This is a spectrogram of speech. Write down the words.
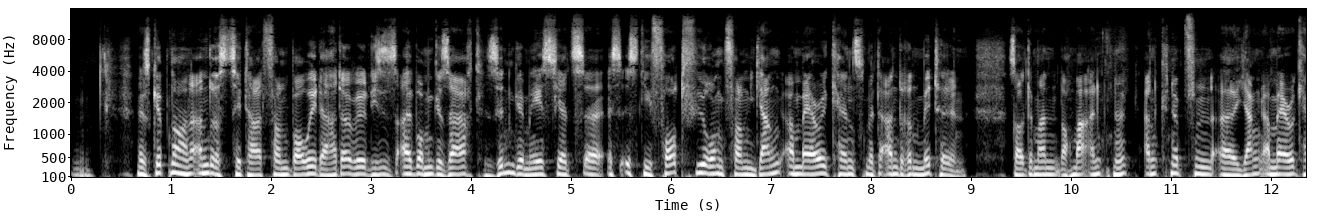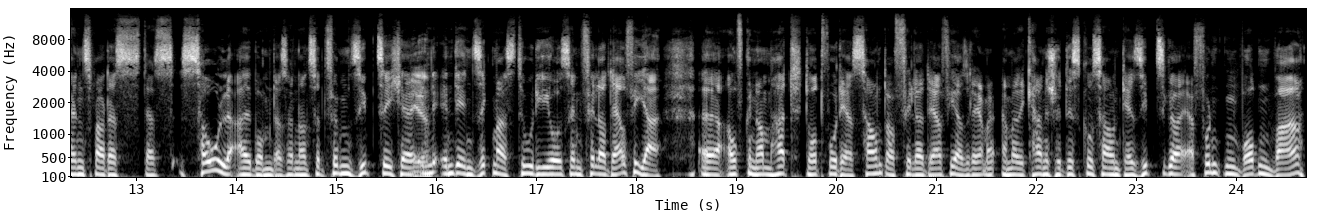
Hm. Es gibt noch ein anderes Zitat von Bowie, da hat er über dieses Album gesagt, sinngemäß jetzt, äh, es ist die Fortführung von Young Americans mit anderen Mitteln. Sollte man nochmal anknüpfen, äh, Young Americans war das, das Soul Soul-Album, das er 1975 äh, ja. in, in den Sigma Studios in Philadelphia äh, aufgenommen hat, dort wo der Sound of Philadelphia, also der amerikanische Disco-Sound der 70er erfunden worden war.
